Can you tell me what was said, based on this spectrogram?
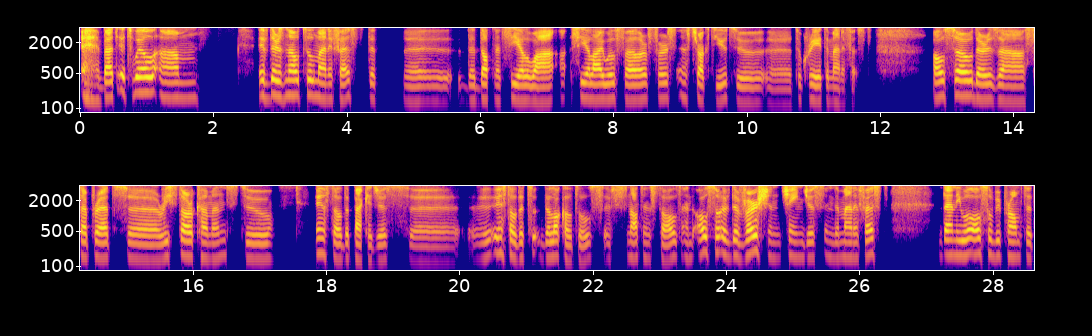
but it will, um, if there's no tool manifest, that the, the .NET CLI, CLI will first instruct you to, uh, to create a manifest. Also, there is a separate uh, restore command to install the packages, uh, install the, the local tools if not installed. And also if the version changes in the manifest, then you will also be prompted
